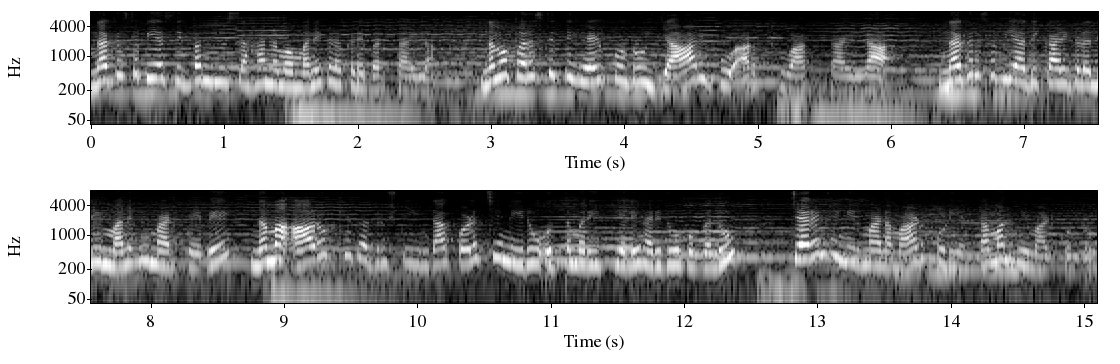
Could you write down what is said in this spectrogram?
ನಗರಸಭೆಯ ಸಿಬ್ಬಂದಿಯೂ ಸಹ ನಮ್ಮ ಮನೆಗಳ ಕಡೆ ಬರ್ತಾ ಇಲ್ಲ. ನಮ್ಮ ಪರಿಸ್ಥಿತಿ ಹೇಳ್ಕೊಂಡ್ರು ಯಾರಿಗೂ ಅರ್ಥವಾಗ್ತಾ ಇಲ್ಲ. ನಗರಸಭೆಯ ಅಧಿಕಾರಿಗಳಲ್ಲಿ ಮನವಿ ಮಾಡ್ತೇವೆ. ನಮ್ಮ ಆರೋಗ್ಯದ ದೃಷ್ಟಿಯಿಂದ ಕೊಳಚೆ ನೀರು ಉತ್ತಮ ರೀತಿಯಲ್ಲಿ ಹರಿದು ಹೋಗಲು ಚರಂಡಿ ನಿರ್ಮಾಣ ಮಾಡಿಕೊಡಿ ಅಂತ ಮನವಿ ಮಾಡಿಕೊಂಡ್ರು.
